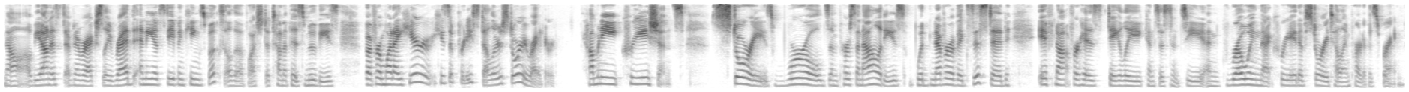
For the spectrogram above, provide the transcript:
Now, I'll be honest, I've never actually read any of Stephen King's books, although I've watched a ton of his movies. But from what I hear, he's a pretty stellar story writer. How many creations, stories, worlds, and personalities would never have existed if not for his daily consistency and growing that creative storytelling part of his brain?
